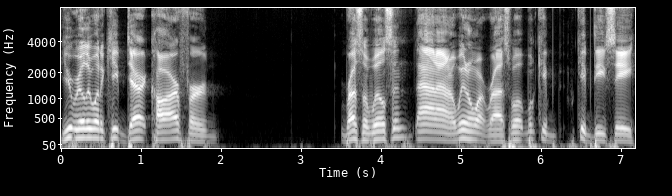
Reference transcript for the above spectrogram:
you really want to keep Derek Carr for Russell Wilson? No, no, no. We don't want Russ. We'll we'll keep we'll keep DC.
